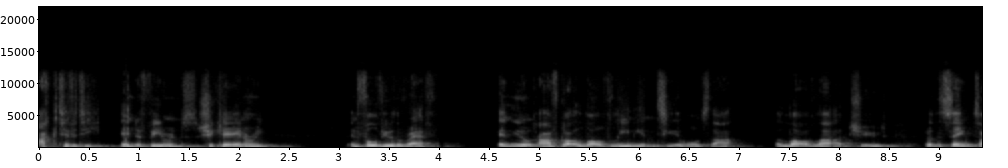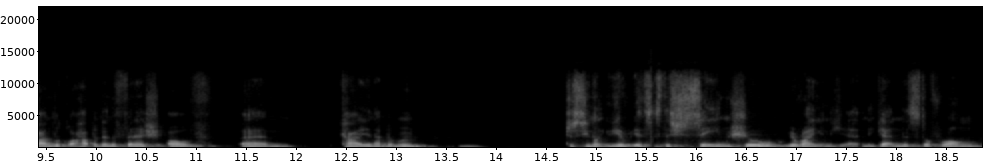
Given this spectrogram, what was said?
activity, interference, chicanery in full view of the ref and you know, I've got a lot of leniency towards that, a lot of latitude. But at the same time, look what happened in the finish of um, Kai and Ember Moon. Mm. Just you know, it's the same show you're writing here, and you're getting this stuff wrong.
